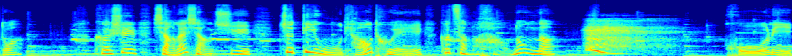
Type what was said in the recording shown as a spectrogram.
朵。可是想来想去，这第五条腿可怎么好弄呢？狐狸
